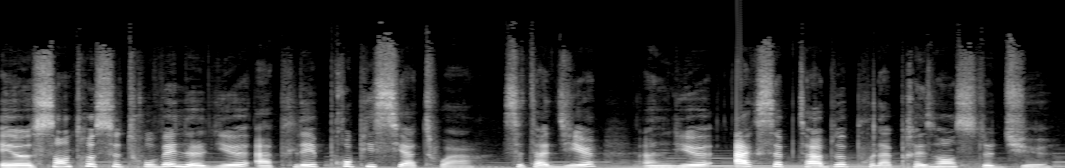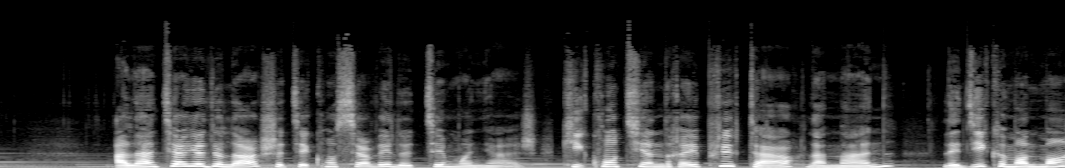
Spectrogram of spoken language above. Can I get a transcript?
et au centre se trouvait le lieu appelé propitiatoire, c'est-à-dire un lieu acceptable pour la présence de Dieu. À l'intérieur de l'arche était conservé le témoignage, qui contiendrait plus tard la manne, les dix commandements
